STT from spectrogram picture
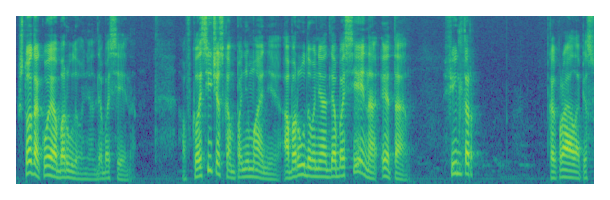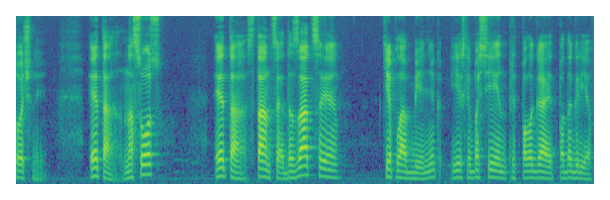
Что такое оборудование для бассейна? В классическом понимании оборудование для бассейна это фильтр, как правило песочный, это насос, это станция дозации, теплообменник, если бассейн предполагает подогрев.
